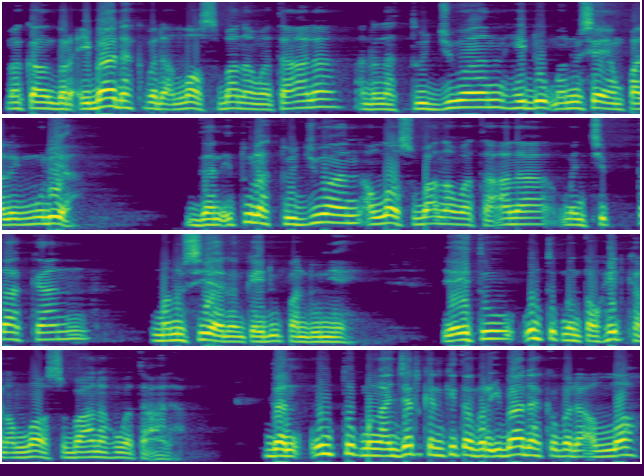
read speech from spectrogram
Maka beribadah kepada Allah Subhanahu wa taala adalah tujuan hidup manusia yang paling mulia. Dan itulah tujuan Allah Subhanahu wa taala menciptakan manusia dalam kehidupan dunia yaitu untuk mentauhidkan Allah Subhanahu wa taala. Dan untuk mengajarkan kita beribadah kepada Allah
